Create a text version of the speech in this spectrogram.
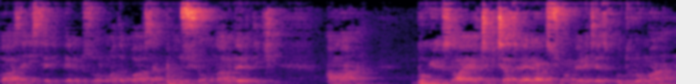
Bazen istediklerimiz olmadı, bazen pozisyonlar verdik. Ama bugün sahaya çıkacağız ve reaksiyon vereceğiz. Bu duruma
